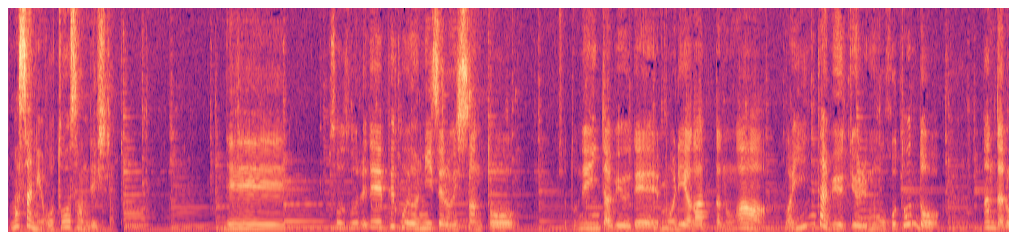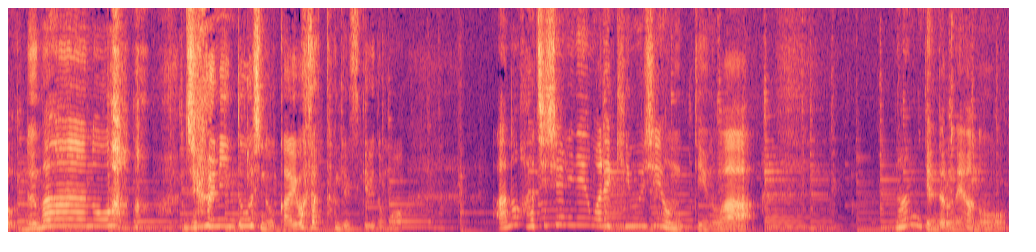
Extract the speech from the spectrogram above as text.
まさにお父さんでしたと。でそうそれでペコ4201さんととねインタビューで盛り上がったのが、まあ、インタビューっていうよりもほとんどなんだろう沼の 住人同士の会話だったんですけれどもあの82年生まれキム・ジヨンっていうのは何て言うんだろうねあの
